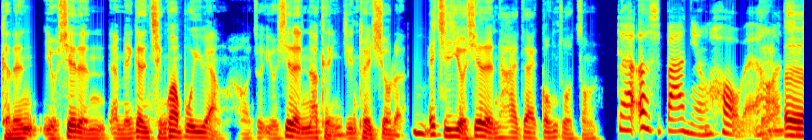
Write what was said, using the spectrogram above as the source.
可能有些人呃每个人情况不一样，哈，就有些人他可能已经退休了，哎，其实有些人他还在工作中。对啊，二十八年后哎，哈，呃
